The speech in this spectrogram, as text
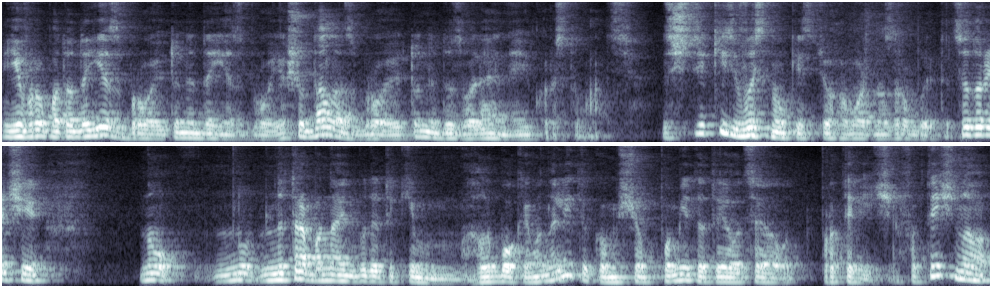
Європа то дає зброю, то не дає зброю. Якщо дала зброю, то не дозволяє нею користуватися. Якісь висновки з цього можна зробити. Це, до речі, ну, ну не треба навіть бути таким глибоким аналітиком, щоб помітити оце от протиріччя. Фактично,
